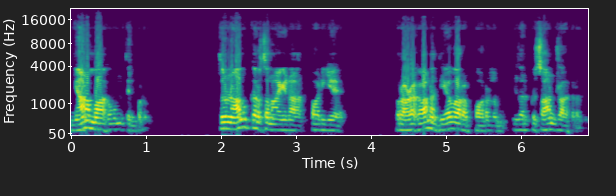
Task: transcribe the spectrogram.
ஞானமாகவும் தென்படும். திருநாவுக்கரச நாயனார் பாடிய ஒரு அழகான தேவார பாடலும் இதற்கு சான்றாகிறது.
